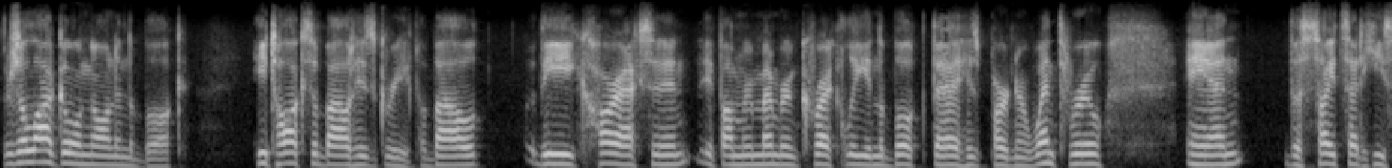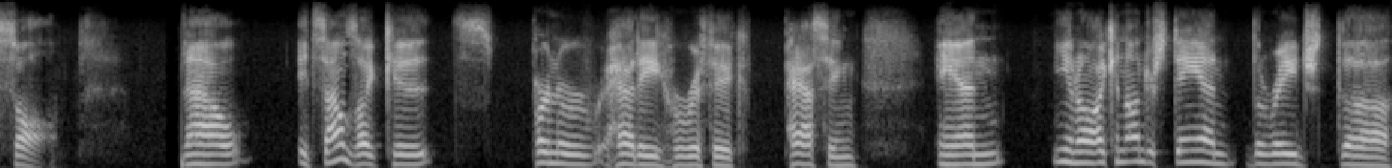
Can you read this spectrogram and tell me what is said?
there's a lot going on in the book. He talks about his grief, about the car accident, if I'm remembering correctly, in the book that his partner went through, and the sights that he saw. Now, it sounds like his partner had a horrific passing, and you know I can understand the rage, the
